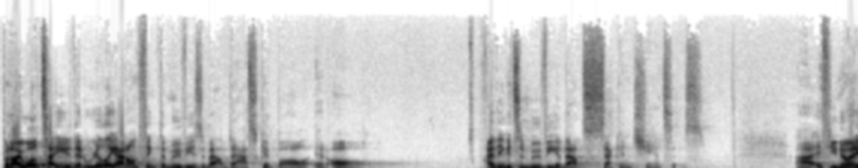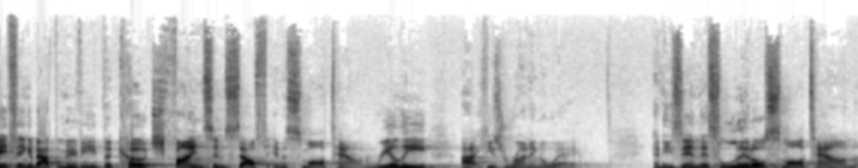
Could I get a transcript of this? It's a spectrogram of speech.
But I will tell you that really, I don't think the movie is about basketball at all. I think it's a movie about second chances. Uh, if you know anything about the movie, the coach finds himself in a small town. Really, uh, he's running away. And he's in this little small town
